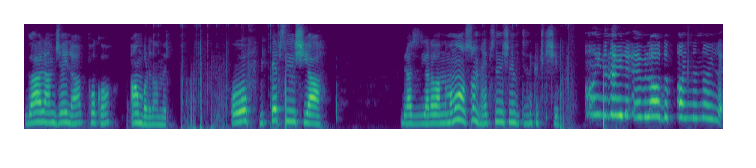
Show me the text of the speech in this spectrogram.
Gal amcayla Poco Amber'dandır. Of bitti hepsinin işi ya. Biraz yaralandım ama olsun. Hepsinin işini bitirdik üç kişi. Aynen öyle evladım. Aynen öyle.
